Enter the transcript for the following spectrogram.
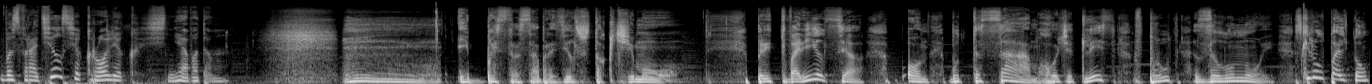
Возвратился кролик с неводом. и быстро сообразил, что к чему. Притворился он, будто сам хочет лезть в пруд за луной. Скинул пальто,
